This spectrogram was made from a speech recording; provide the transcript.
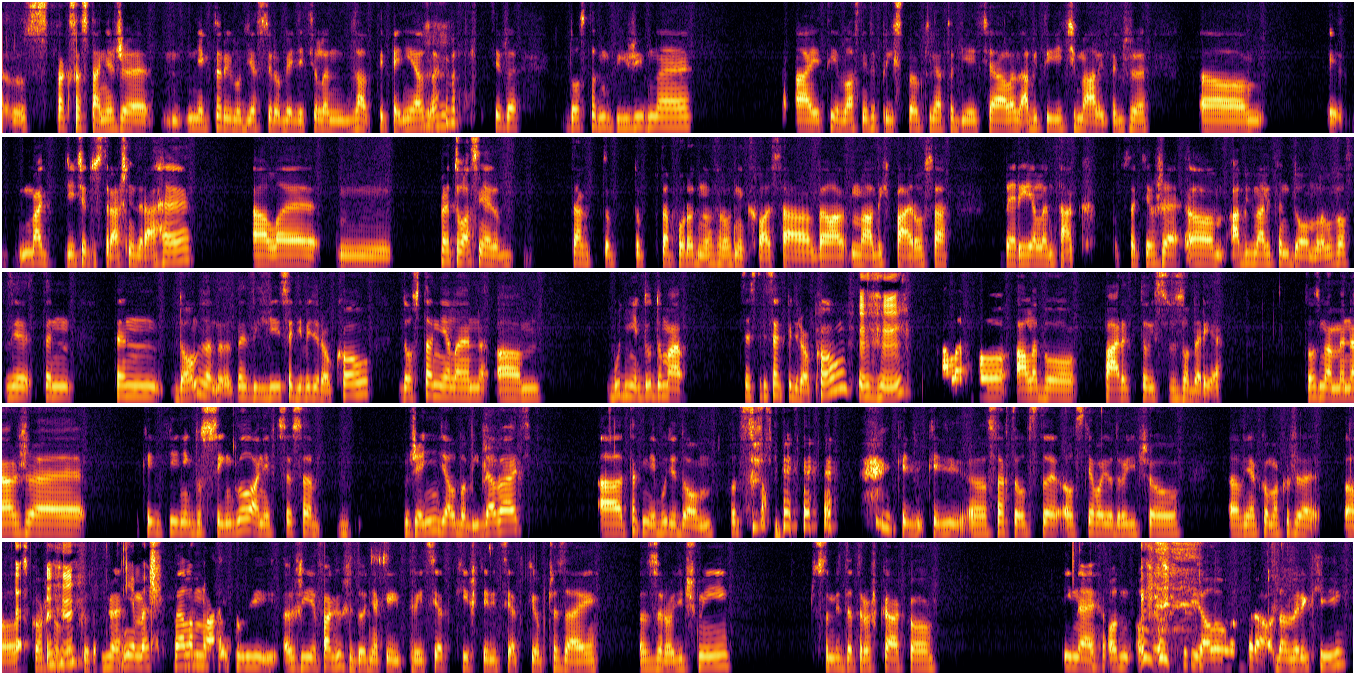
tak sa stane, že niektorí ľudia si robia deti len za tie peniaze, mm-hmm. že dostanú výživné aj tie vlastne tie príspevky na to dieťa, len aby tie deti mali. Takže um, mať dieťa tu strašne drahé, ale um, preto vlastne aj tá, to, to, tá porodnosť hrozne klesá. Veľa mladých párov sa berie len tak. V podstate, že um, aby mali ten dom. Lebo vlastne ten, ten dom za tých 99 rokov dostane len um, buď niekto, kto má cez 35 rokov, uh-huh. alebo, alebo pár, ktorý sa zoberie. To znamená, že keď je niekto single a nechce sa ženiť alebo vydávať, a, tak nebude dom. V podstate, keď, keď uh, sa chce odsťahovať od rodičov, v nejakom akože uh, skoršom uh-huh. veku. Takže Nemáš. veľa mladých ľudí žije fakt, že do nejakej 30 40 občas aj s rodičmi, čo sa mi zdá troška ako iné od, od, teda od Ameriky.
